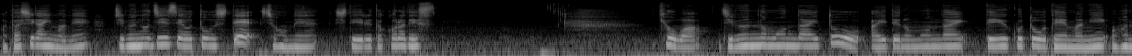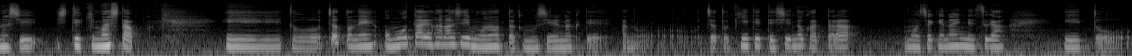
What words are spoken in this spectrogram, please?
私が今ね自分の人生を通して証明しているところです今日は自分の問題と相手の問題っていうことをテーマにお話ししてきました。えーと、ちょっとね重たい話もなったかもしれなくてあのちょっと聞いててしんどかったら申し訳ないんですが、えーと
